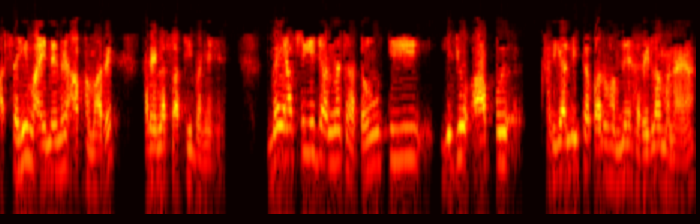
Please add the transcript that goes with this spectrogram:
और सही मायने में आप हमारे हरेला साथी बने हैं। मैं आपसे ये जानना चाहता हूँ कि ये जो आप हरियाली का पर्व हमने हरेला मनाया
